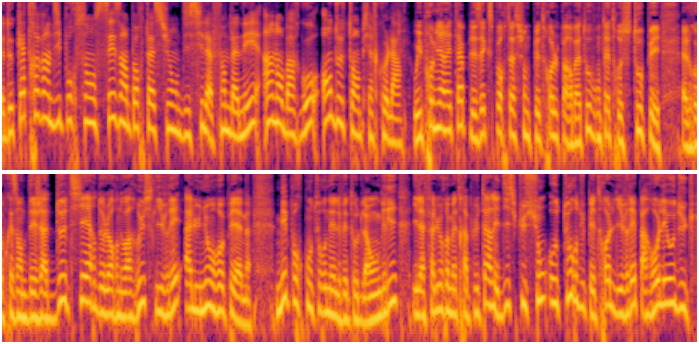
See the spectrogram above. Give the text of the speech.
de 90% ses importations d'ici la fin de l'année. Un embargo en deux temps, Pierre Collat. Oui, première étape, les exportations de pétrole par bateau vont être stoppées. Elles représentent déjà deux tiers de l'or noir russe livré à l'Union européenne. Mais pour contourner le veto de la Hongrie, il a fallu remettre à plus tard les discussions autour du pétrole livré par Oléoduc.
